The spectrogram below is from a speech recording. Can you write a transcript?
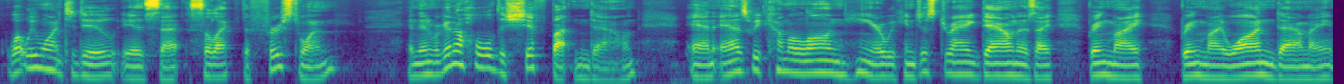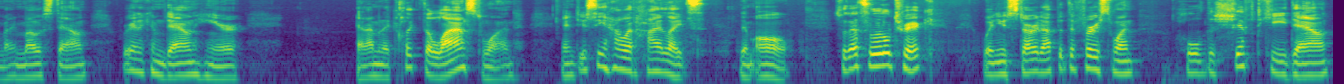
what we want to do is uh, select the first one and then we're going to hold the shift button down and as we come along here we can just drag down as I bring my bring my wand down my, my mouse down. We're going to come down here and I'm going to click the last one and do you see how it highlights them all? So that's a little trick. When you start up at the first one hold the shift key down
